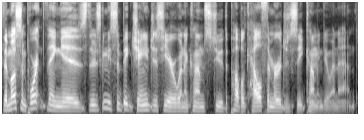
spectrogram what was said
the most important thing is there's going to be some big changes here when it comes to the public health emergency coming to an end.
